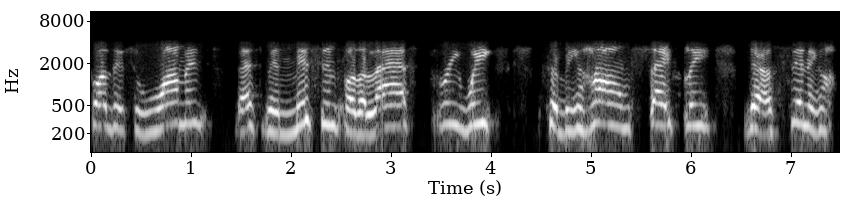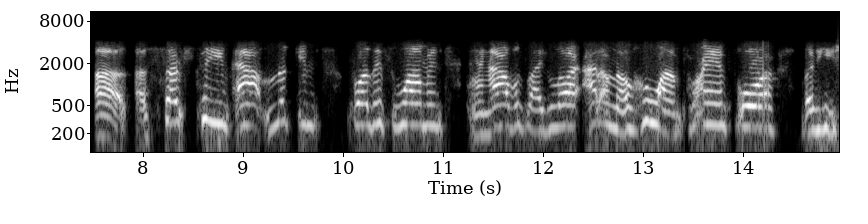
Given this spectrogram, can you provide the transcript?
for this woman that's been missing for the last three weeks to be home safely. They're sending a, a search team out looking for this woman. And I was like, Lord, I don't know who I'm praying for, but He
